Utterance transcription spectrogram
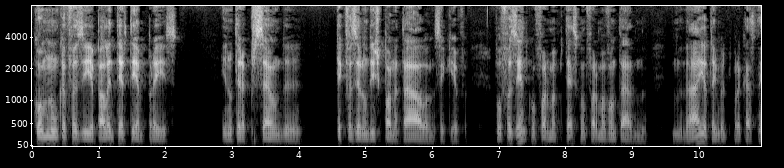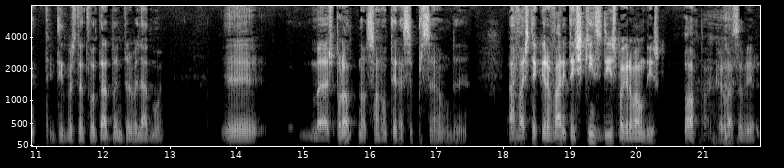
como nunca fazia, para além de ter tempo para isso. E não ter a pressão de ter que fazer um disco para o Natal ou não sei o quê. Vou fazendo conforme apetece, conforme a vontade me, dá. Eu tenho, por acaso, tenho, tenho, tido bastante vontade, tenho trabalhado muito. Uh, mas pronto, não, só não ter essa pressão de ah, vais ter que gravar e tens 15 dias para gravar um disco. Opa, quero lá saber.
